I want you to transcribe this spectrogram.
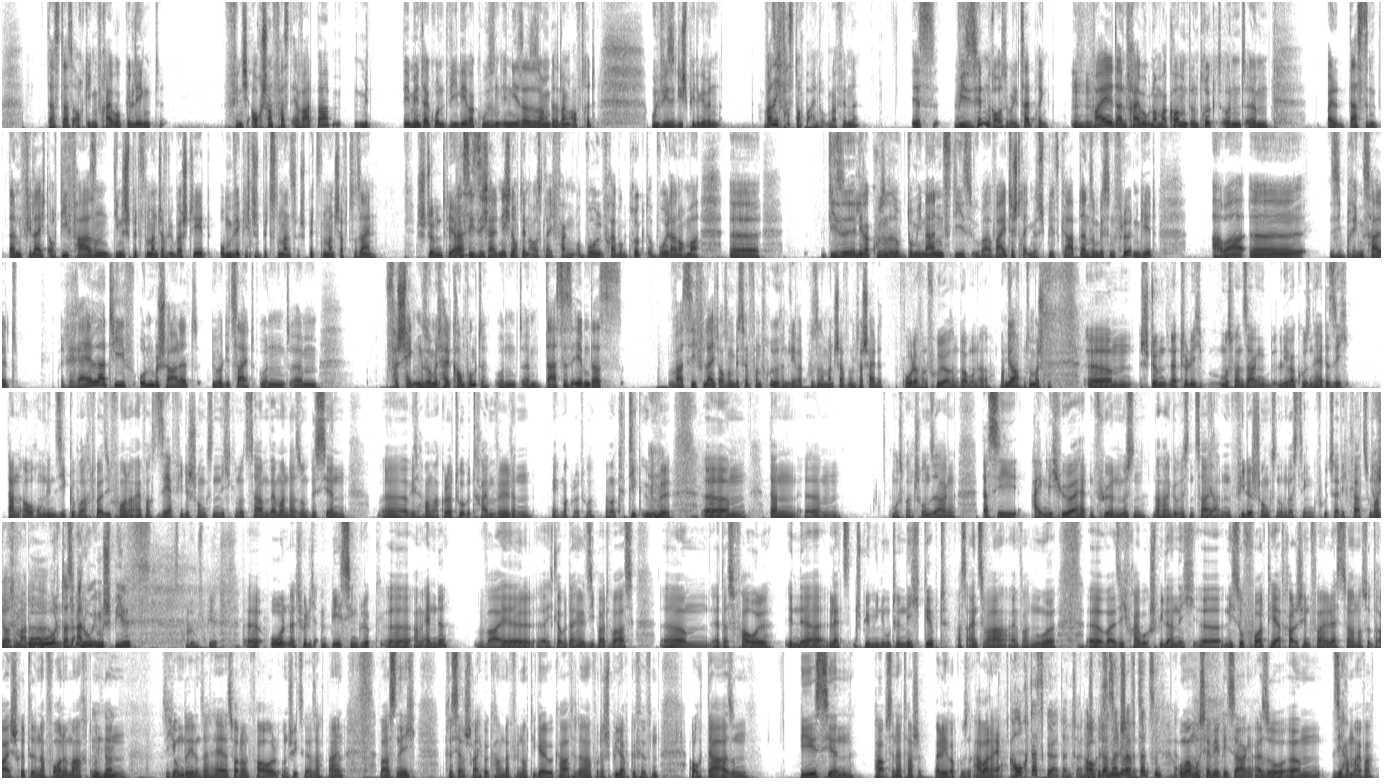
Dass das auch gegen Freiburg gelingt, finde ich auch schon fast erwartbar, mit dem Hintergrund, wie Leverkusen in dieser Saison bislang auftritt und wie sie die Spiele gewinnen. Was ich fast noch beeindruckender finde, ist, wie sie es hinten raus über die Zeit bringen. Mhm. Weil dann Freiburg nochmal kommt und drückt und ähm, das sind dann vielleicht auch die Phasen, die eine Spitzenmannschaft übersteht, um wirklich eine Spitzenmann Spitzenmannschaft zu sein. Stimmt, ja. Dass sie sich halt nicht noch den Ausgleich fangen, obwohl Freiburg drückt, obwohl da nochmal äh, diese Leverkusener Dominanz, die es über weite Strecken des Spiels gab, dann so ein bisschen flöten geht. Aber äh, sie bringen es halt relativ unbeschadet über die Zeit und ähm, verschenken somit halt kaum Punkte. Und ähm, das ist eben das, was sie vielleicht auch so ein bisschen von früheren Leverkusener Mannschaften unterscheidet. Oder von früheren Dortmunder Ja, Mannschaften. zum Beispiel. Ähm, stimmt, natürlich muss man sagen, Leverkusen hätte sich dann auch um den Sieg gebracht, weil sie vorne einfach sehr viele Chancen nicht genutzt haben. Wenn man da so ein bisschen, äh, wie sagt man, Makulatur betreiben will, dann, nee, Makulatur, wenn man Kritik üben Mhm. will, ähm, dann ähm, muss man schon sagen, dass sie eigentlich höher hätten führen müssen nach einer gewissen Zeit, Ja. hatten viele Chancen, um das Ding frühzeitig klar zu machen. Durchaus mal da Und auch das Alu im Spiel. Volumenspiel. Äh, und natürlich ein bisschen Glück äh, am Ende, weil äh, ich glaube, Daniel Siebert war es, ähm, äh, das Foul in der letzten Spielminute nicht gibt, was eins war, einfach nur, äh, weil sich Freiburg-Spieler nicht, äh, nicht sofort theatralisch hinfallen lässt, sondern noch so drei Schritte nach vorne macht und Mhm. dann sich umdreht und sagt, hä, das war doch ein Foul und Schiedsrichter sagt, nein, war es nicht. Christian Streich bekam dafür noch die gelbe Karte, danach wurde das Spiel abgepfiffen. Auch da so ein bisschen Papst in der Tasche bei Leverkusen. Aber naja, Auch das gehört dann zu einer Spitzenmannschaft gehört dazu. Ja. und man muss ja wirklich sagen, also ähm, sie haben einfach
